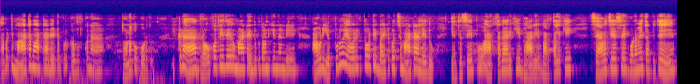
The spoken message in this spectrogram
కాబట్టి మాట మాట్లాడేటప్పుడు కబుక్కున తొణకకూడదు. ఇక్కడ ద్రౌపదీదేవి మాట ఎందుకు తొణికిందండి? ఆవిడ ఎప్పుడూ ఎవరితోటి బయటకు వచ్చి మాట్లాడలేదు. ఎంతసేపు ఆ అత్తగారికి భార్య భర్తలకి సేవ చేసే గుణమే తప్పితే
